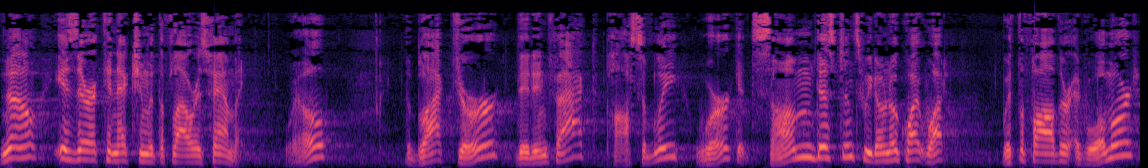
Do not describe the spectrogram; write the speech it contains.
Now, is there a connection with the Flowers family? Well, the black juror did in fact possibly work at some distance, we don't know quite what, with the father at Walmart,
